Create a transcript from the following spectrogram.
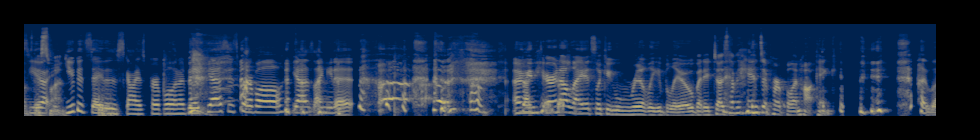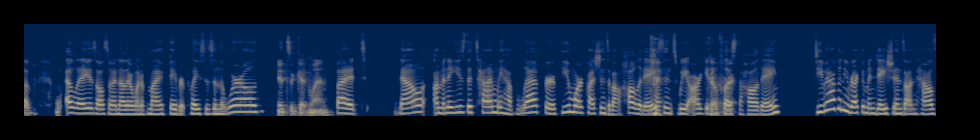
love you. this one. You could say that the sky is purple, and I'd be like, "Yes, it's purple. yes, I need it." Um, I mean, here in. LA, it's looking really blue, but it does have a hint of purple and hot pink. I love LA is also another one of my favorite places in the world. it's a good one. But now I'm going to use the time we have left for a few more questions about holidays Okay. since we are getting close it. to holiday. Do you have any recommendations on how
